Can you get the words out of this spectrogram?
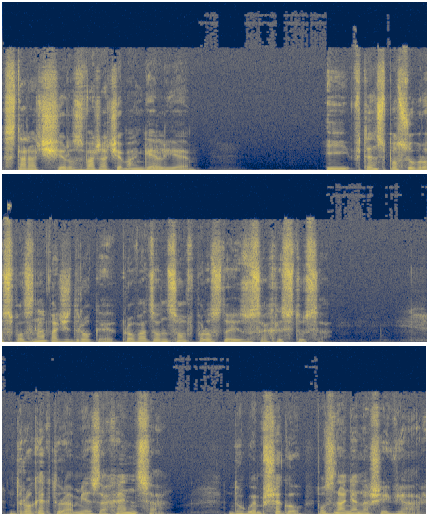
starać się rozważać Ewangelię i w ten sposób rozpoznawać drogę prowadzącą wprost do Jezusa Chrystusa. Drogę, która mnie zachęca do głębszego poznania naszej wiary,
